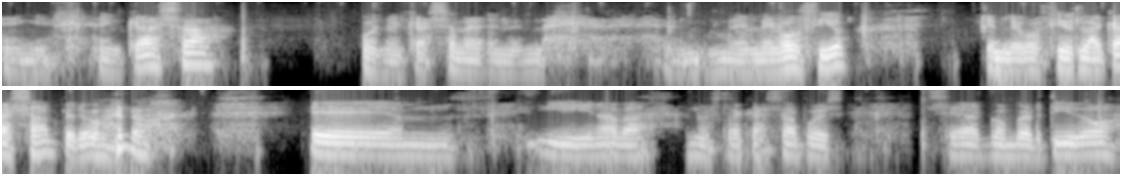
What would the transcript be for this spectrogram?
en, en, casa, bueno, en casa, en el, en el, negocio, el negocio es la casa, pero bueno. Eh, y nada, nuestra casa pues se ha convertido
